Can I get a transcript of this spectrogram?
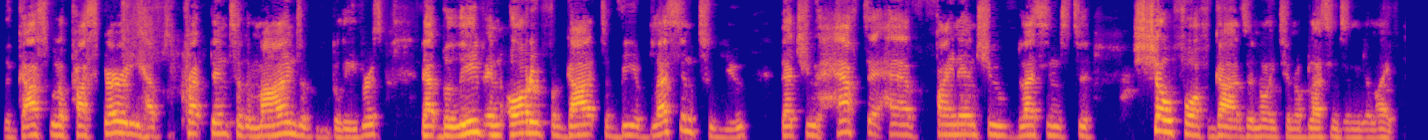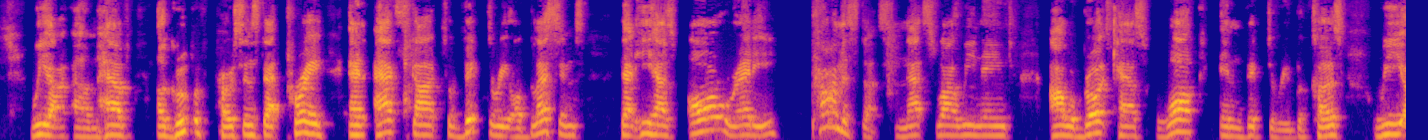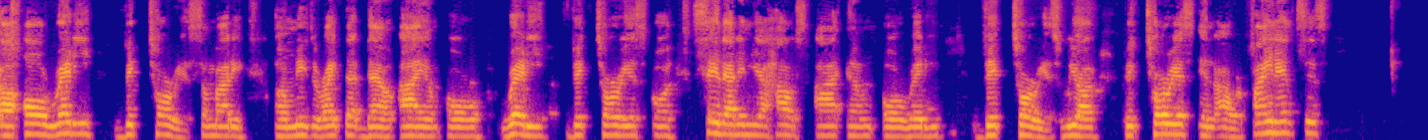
The gospel of prosperity has crept into the minds of believers that believe in order for God to be a blessing to you, that you have to have financial blessings to show forth God's anointing or blessings in your life. We are um, have a group of persons that pray and ask God for victory or blessings that He has already promised us. And that's why we named our broadcast Walk in Victory, because we are already victorious. Somebody um, needs to write that down. I am already victorious, or say that in your house. I am already victorious. We are victorious in our finances.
